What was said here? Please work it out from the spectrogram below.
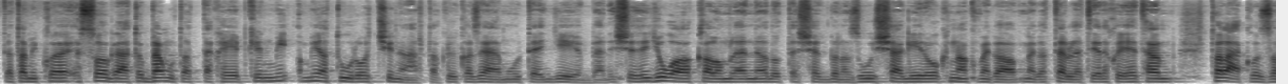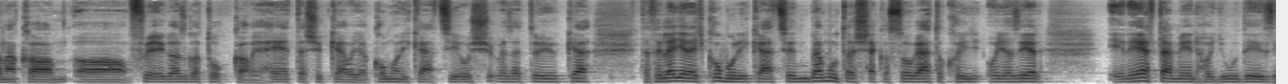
tehát amikor a szolgálatok bemutatták, egyébként mi, mi a túrót csináltak ők az elmúlt egy évben, és ez egy jó alkalom lenne adott esetben az újságíróknak, meg a, meg a területének, hogy egyáltalán találkozzanak a, a főigazgatókkal, vagy a helyettesükkel, vagy a kommunikációs vezetőjükkel. Tehát, hogy legyen egy kommunikáció, hogy bemutassák a szolgálatok, hogy, hogy azért én értem én, hogy UDZ,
